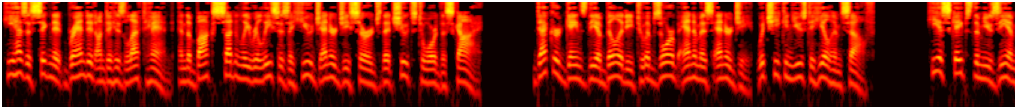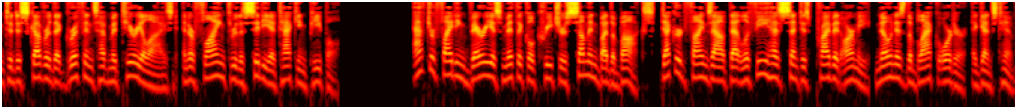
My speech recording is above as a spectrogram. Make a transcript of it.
he has a signet branded onto his left hand, and the box suddenly releases a huge energy surge that shoots toward the sky. Deckard gains the ability to absorb animus energy, which he can use to heal himself. He escapes the museum to discover that griffins have materialized, and are flying through the city attacking people. After fighting various mythical creatures summoned by the box, Deckard finds out that Lafay has sent his private army, known as the Black Order, against him.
